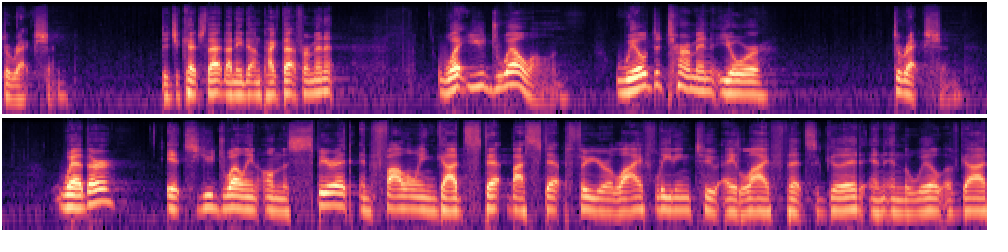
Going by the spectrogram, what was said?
direction. Did you catch that? I need to unpack that for a minute? What you dwell on will determine your direction. Whether it's you dwelling on the Spirit and following God step by step through your life, leading to a life that's good and in the will of God,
